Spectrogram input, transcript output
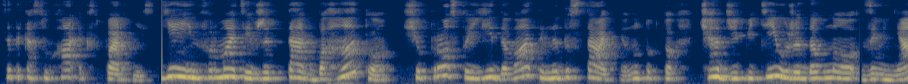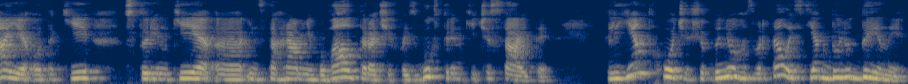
Це така суха експертність. Є інформації вже так багато, що просто її давати недостатньо. Ну тобто, чат GPT вже давно заміняє отакі сторінки е, інстаграмні бухгалтера, чи Фейсбук сторінки, чи сайти. Клієнт хоче, щоб до нього звертались як до людини.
